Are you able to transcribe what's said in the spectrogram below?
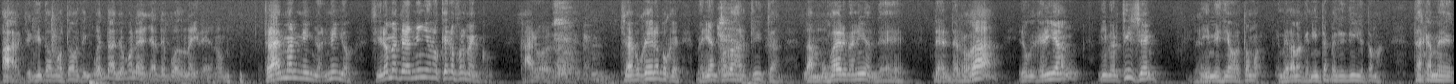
Ah, el chiquito hemos estado 50 años con ella, te puedo dar una idea, ¿no? Traerme al niño, al niño. Si no me traes niño, no quiero flamenco. Claro, eh, ¿sabes por qué era? Porque venían todos los artistas, las mujeres venían de, de, de rodar, y lo que querían divertirse, y me decían, toma, y me daban 500 pesitillos, toma, sácame.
